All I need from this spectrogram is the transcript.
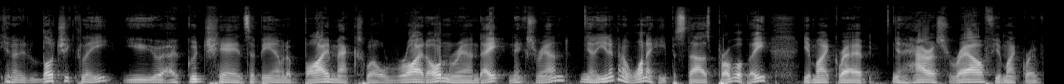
you know, logically, you are a good chance of being able to buy Maxwell right on round eight next round. You know, you're not going to want a heap of stars probably. You might grab, you know, Haris Rauf, you might grab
